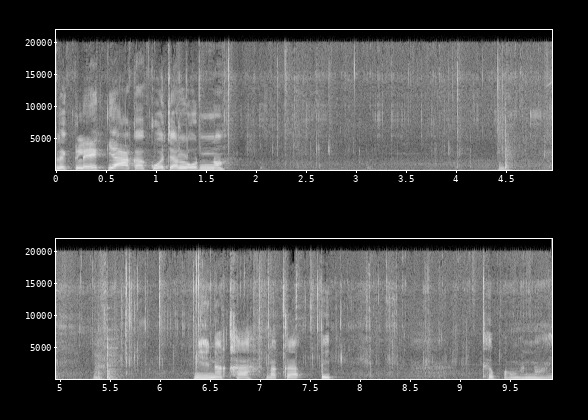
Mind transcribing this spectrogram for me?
เล็กๆย่าก็กลัวจะล้นเนาะอืม นี่นะคะ แล้วก็ปิดเถิบออกมาหน่อย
